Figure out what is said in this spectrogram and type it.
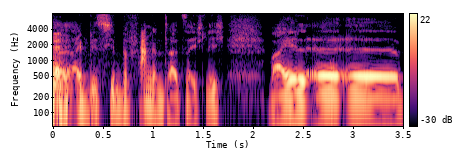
äh, ein bisschen befangen tatsächlich, weil äh, äh,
